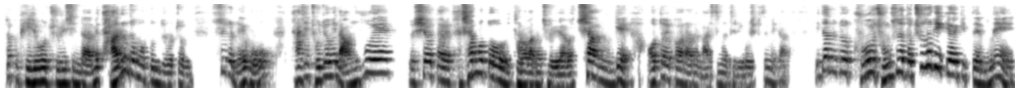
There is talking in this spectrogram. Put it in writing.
조금 비중을 줄이신 다음에 다른 종목군들을 좀 수익을 내고 다시 조정이 나온 후에 10월 달에 다시 한 번 또 돌아가는 전략을 취하는 게 어떨까라는 말씀을 드리고 싶습니다. 일단은 또 9월 중순에 또 추석이 껴있기 때문에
